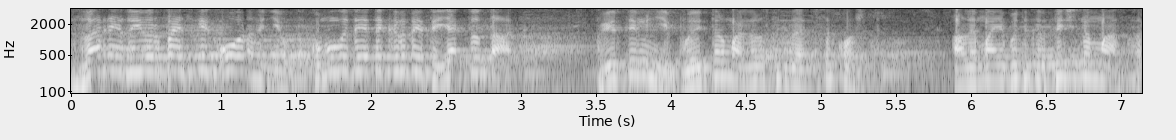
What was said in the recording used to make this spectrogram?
звернення до європейських органів, кому ви даєте кредити, як то так? Повірте мені, будуть нормально розподілятися кошти. Але має бути критична маса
